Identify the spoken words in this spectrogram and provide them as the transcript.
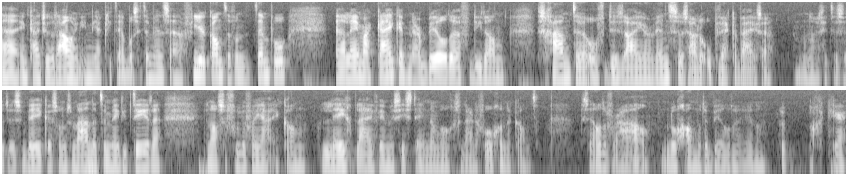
Uh, in Khajuraho in India heb je tempel, zitten mensen aan vier kanten van de tempel... En alleen maar kijkend naar beelden die dan schaamte of desire, wensen zouden opwekken bij ze. En dan zitten ze dus weken, soms maanden te mediteren. En als ze voelen van ja, ik kan leeg blijven in mijn systeem, dan mogen ze naar de volgende kant. Hetzelfde verhaal, nog andere beelden en dan hup, nog een keer.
